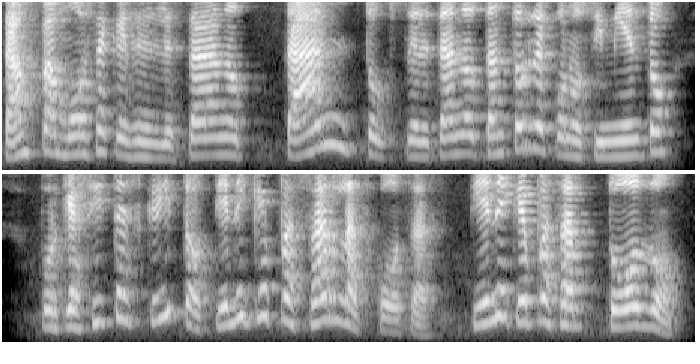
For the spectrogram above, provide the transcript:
tan famosa que se le está dando tanto, se le está dando tanto reconocimiento porque así está escrito. Tiene que pasar las cosas. Tiene que pasar todo.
